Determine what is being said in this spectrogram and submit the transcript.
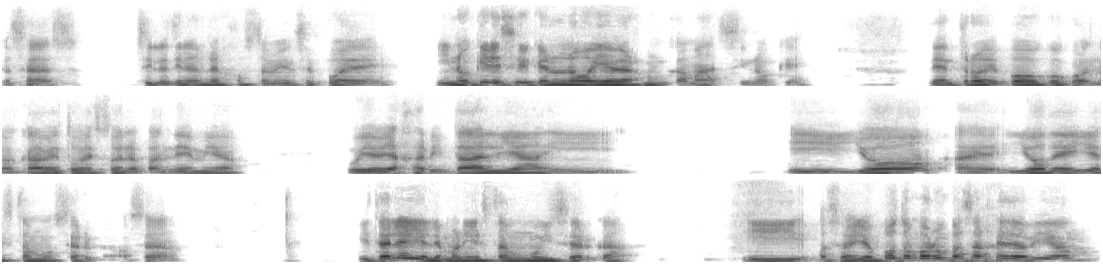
o sea, si la tienes lejos también se puede. Y no quiere decir que no la vaya a ver nunca más, sino que dentro de poco, cuando acabe todo esto de la pandemia, voy a viajar a Italia y, y yo, eh, yo de ella estamos cerca. O sea, Italia y Alemania están muy cerca. Y, o sea, yo puedo tomar un pasaje de avión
